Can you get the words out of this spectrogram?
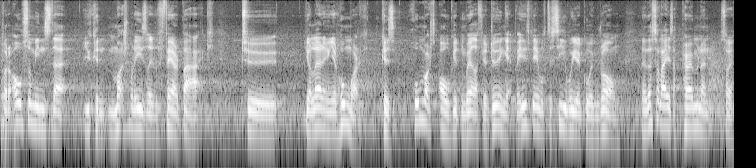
but it also means that you can much more easily refer back to your learning and your homework, because homework's all good and well if you're doing it, but you need to be able to see where you're going wrong. Now, this allows a permanent, sorry,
